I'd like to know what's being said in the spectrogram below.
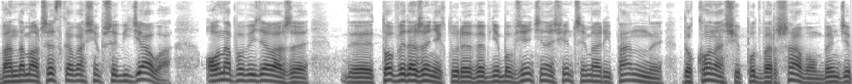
Wanda Malczewska właśnie przewidziała. Ona powiedziała, że to wydarzenie, które we wniebowzięcie Najświętszej Marii Panny dokona się pod Warszawą, będzie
